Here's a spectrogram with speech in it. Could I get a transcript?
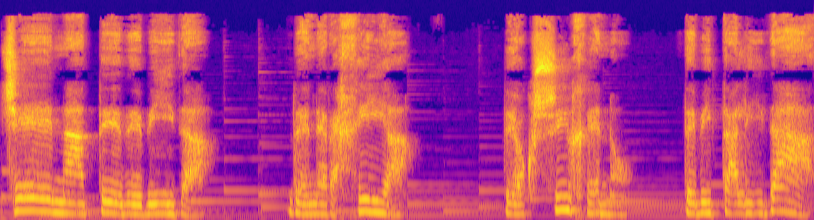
llénate de vida de energía, de oxígeno, de vitalidad.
